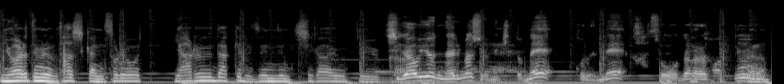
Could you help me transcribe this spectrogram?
言われてみれば確かにそれをやるだけで全然違うというか。違うようになりますよね、きっとね。これね。そう。だから、うん、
